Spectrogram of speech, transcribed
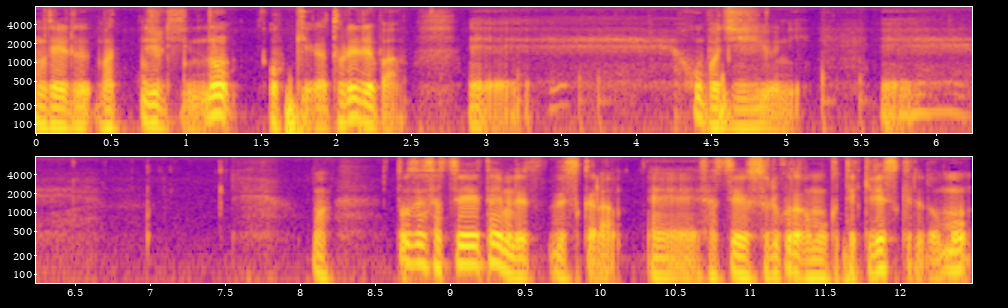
モデル、ま、ジュリの OK が取れれば、えー、ほぼ自由に、えー、まあ、当然撮影タイムですですから、えー、撮影することが目的ですけれども、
